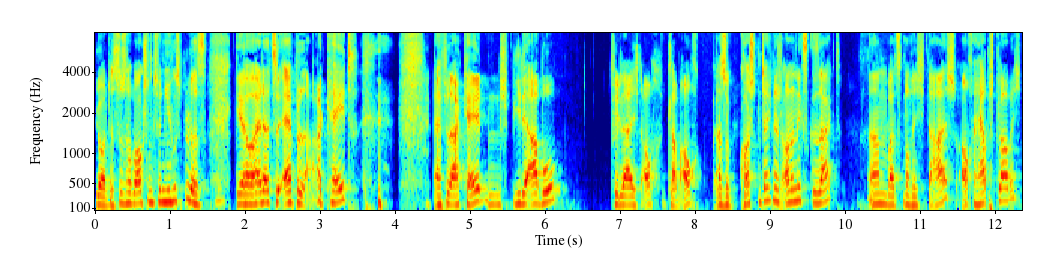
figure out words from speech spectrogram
Ja, das ist aber auch schon zu News Plus. Gehen wir weiter zu Apple Arcade. Apple Arcade, ein Spiele-Abo. Vielleicht auch, ich glaube auch, also kostentechnisch auch noch nichts gesagt, ähm, weil es noch nicht da ist. Auch Herbst, glaube ich.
